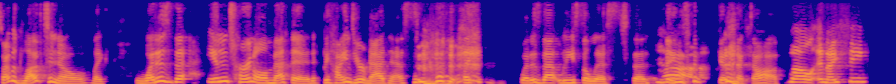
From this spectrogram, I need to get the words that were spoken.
So I would love to know, like, what is the internal method behind your madness? like, what is that Lisa list that yeah. things get checked off? Well, and I think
